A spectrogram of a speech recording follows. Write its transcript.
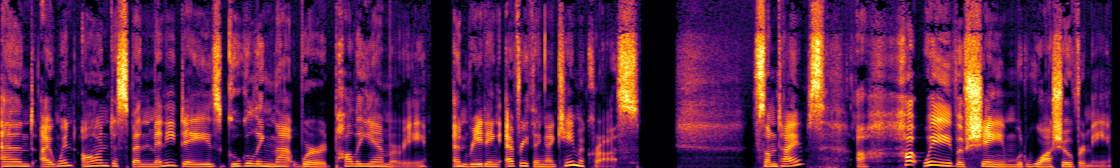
And I went on to spend many days Googling that word, polyamory, and reading everything I came across. Sometimes a hot wave of shame would wash over me,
